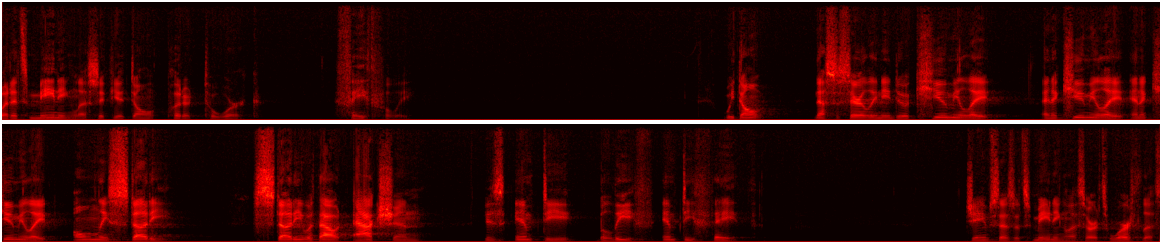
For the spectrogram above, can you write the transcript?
but it's meaningless if you don't put it to work faithfully. We don't necessarily need to accumulate and accumulate and accumulate only study. Study without action is empty belief, empty faith. James says it's meaningless or it's worthless,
